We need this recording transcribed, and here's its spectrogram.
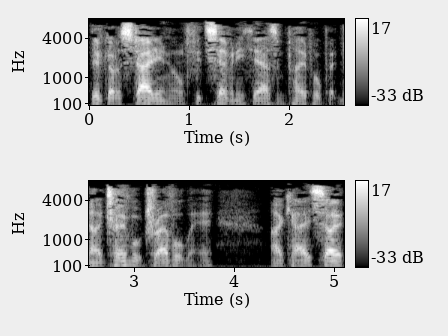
they've got a stadium that'll fit seventy thousand people, but no team will travel there. Okay, so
